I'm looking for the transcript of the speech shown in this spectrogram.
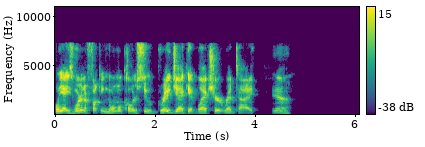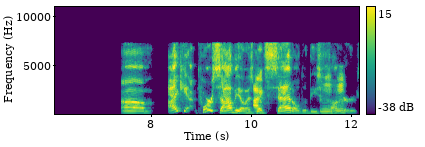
Well, yeah, he's wearing a fucking normal color suit, gray jacket, black shirt, red tie. Yeah. Um, I can't. Poor Savio has been I- saddled with these Mhm. fuckers.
